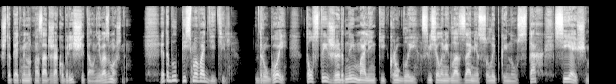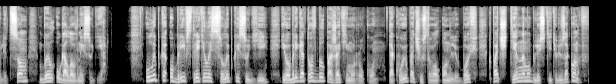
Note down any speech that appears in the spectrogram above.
что пять минут назад Жак Обри считал невозможным. Это был письмоводитель. Другой, толстый, жирный, маленький, круглый, с веселыми глазами, с улыбкой на устах, сияющим лицом, был уголовный судья. Улыбка Обри встретилась с улыбкой судьи, и Обри готов был пожать ему руку. Такую почувствовал он любовь к почтенному блюстителю законов.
